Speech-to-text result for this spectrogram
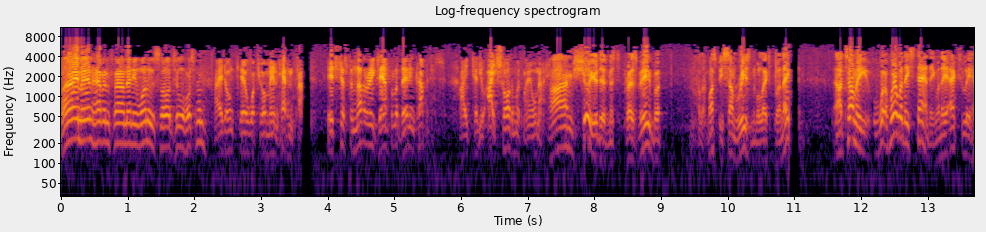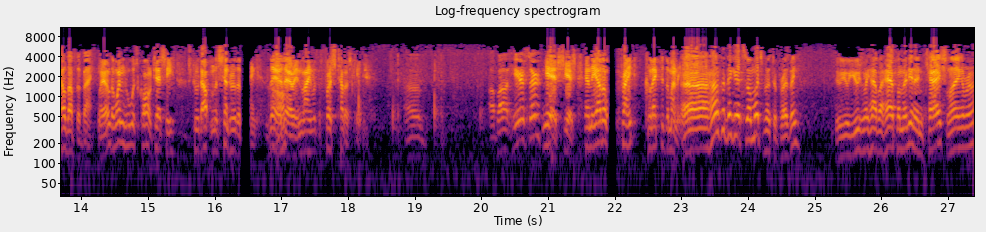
My men haven't found anyone who saw two horsemen. I don't care what your men haven't found. It's just another example of their incompetence. I tell you, I saw them with my own eyes. I'm sure you did, Mr. Presby, but well, there must be some reasonable explanation. Now, tell me, wh- where were they standing when they actually held up the bank? Well, the one who was called Jesse stood out in the center of the bank. There, Oh. there, in line with the first teller's cage. Uh, about here, sir? Yes, yes. And the other, Frank, collected the money. Uh, how could they get so much, Mr. Presby? Do you usually have a half a million in cash lying around?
